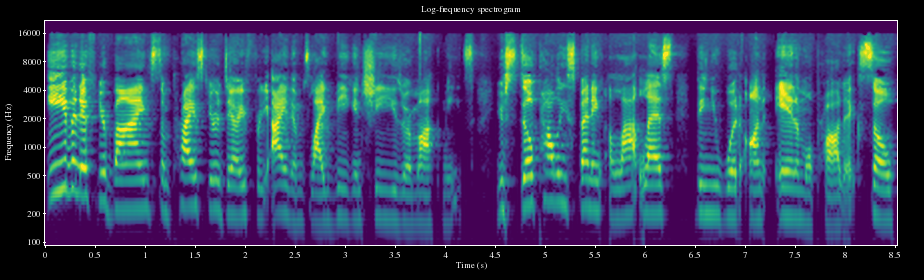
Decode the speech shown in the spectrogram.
Even if you're buying some pricier dairy free items like vegan cheese or mock meats, you're still probably spending a lot less than you would on animal products. So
